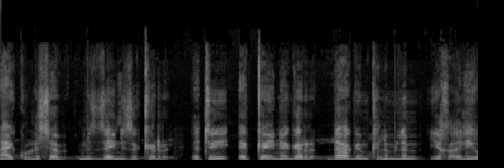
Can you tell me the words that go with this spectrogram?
ናይ ኩሉ ሰብ ምስ ዘይንዝክር እቲ እከይ ነገር ዳግም ክልምልም ይኽእል እዩ።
